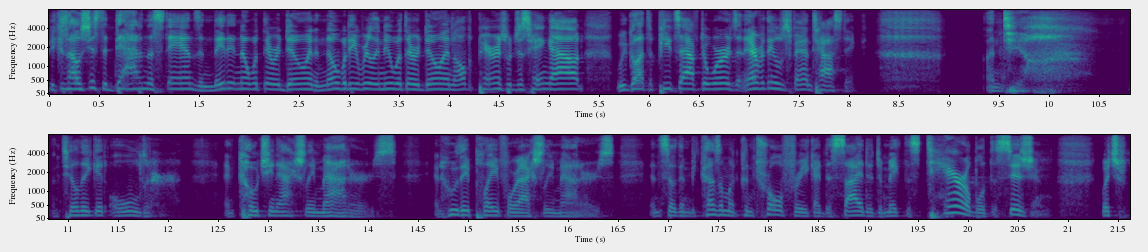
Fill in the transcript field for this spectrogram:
because I was just a dad in the stands and they didn't know what they were doing and nobody really knew what they were doing. All the parents would just hang out. We'd go out to pizza afterwards and everything was fantastic until until they get older and coaching actually matters and who they play for actually matters. And so then because I'm a control freak, I decided to make this terrible decision which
